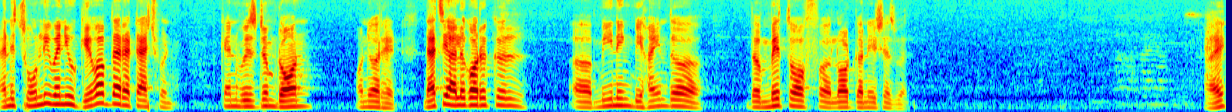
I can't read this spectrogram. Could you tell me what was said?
And it's only when you give up that attachment can wisdom dawn on your head. That's the allegorical uh, meaning behind the, the myth of uh, Lord Ganesh as well. Hi.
